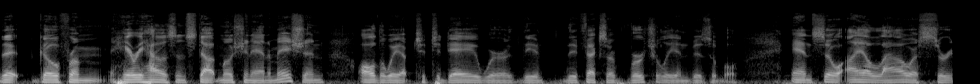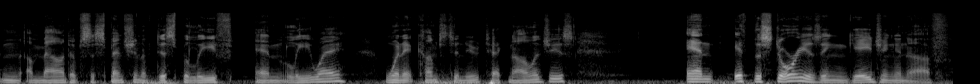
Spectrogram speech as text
that go from harryhausen stop motion animation all the way up to today where the the effects are virtually invisible. And so i allow a certain amount of suspension of disbelief and leeway when it comes to new technologies. And if the story is engaging enough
